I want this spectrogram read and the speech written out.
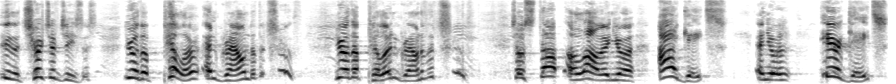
You're the church of Jesus. You're the pillar and ground of the truth. You're the pillar and ground of the truth. So stop allowing your eye gates and your ear gates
